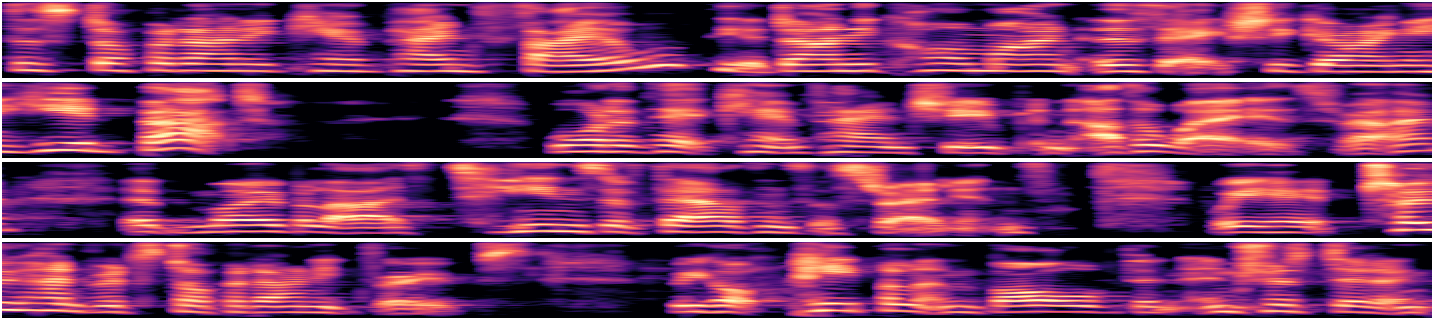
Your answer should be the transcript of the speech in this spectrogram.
The Stop Adani campaign failed. The Adani coal mine is actually going ahead, but what did that campaign achieve in other ways, right? It mobilised tens of thousands of Australians. We had 200 Stop Adani groups. We got people involved and interested in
